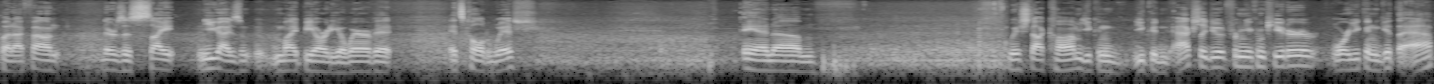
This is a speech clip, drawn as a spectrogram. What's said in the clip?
but I found there's a site you guys might be already aware of it. It's called Wish, and um, wish.com you can you can actually do it from your computer or you can get the app.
